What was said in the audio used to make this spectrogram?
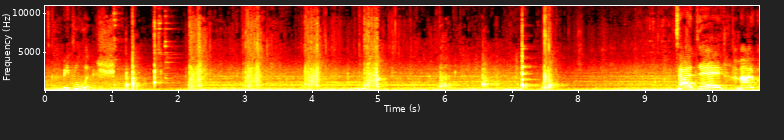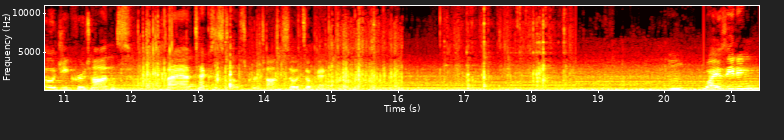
It's gonna be delish. Sad day, I'm out of OG croutons, but I have Texas toast croutons, so it's okay. Mm. Why is eating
